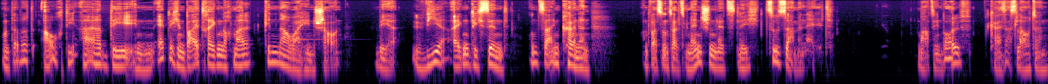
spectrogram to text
Und da wird auch die ARD in etlichen Beiträgen nochmal genauer hinschauen, wer wir eigentlich sind und sein können und was uns als Menschen letztlich zusammenhält. Martin Wolf, Kaiserslautern,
